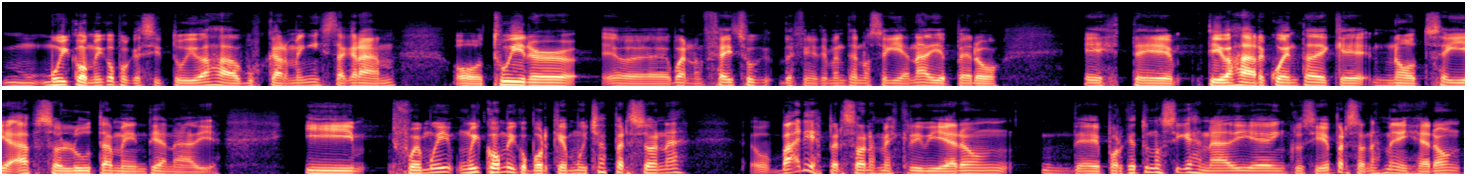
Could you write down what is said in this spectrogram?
muy cómico porque si tú ibas a buscarme en Instagram o Twitter, eh, bueno, en Facebook definitivamente no seguía a nadie, pero este, te ibas a dar cuenta de que no seguía absolutamente a nadie. Y fue muy, muy cómico porque muchas personas, varias personas me escribieron de por qué tú no sigues a nadie, inclusive personas me dijeron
